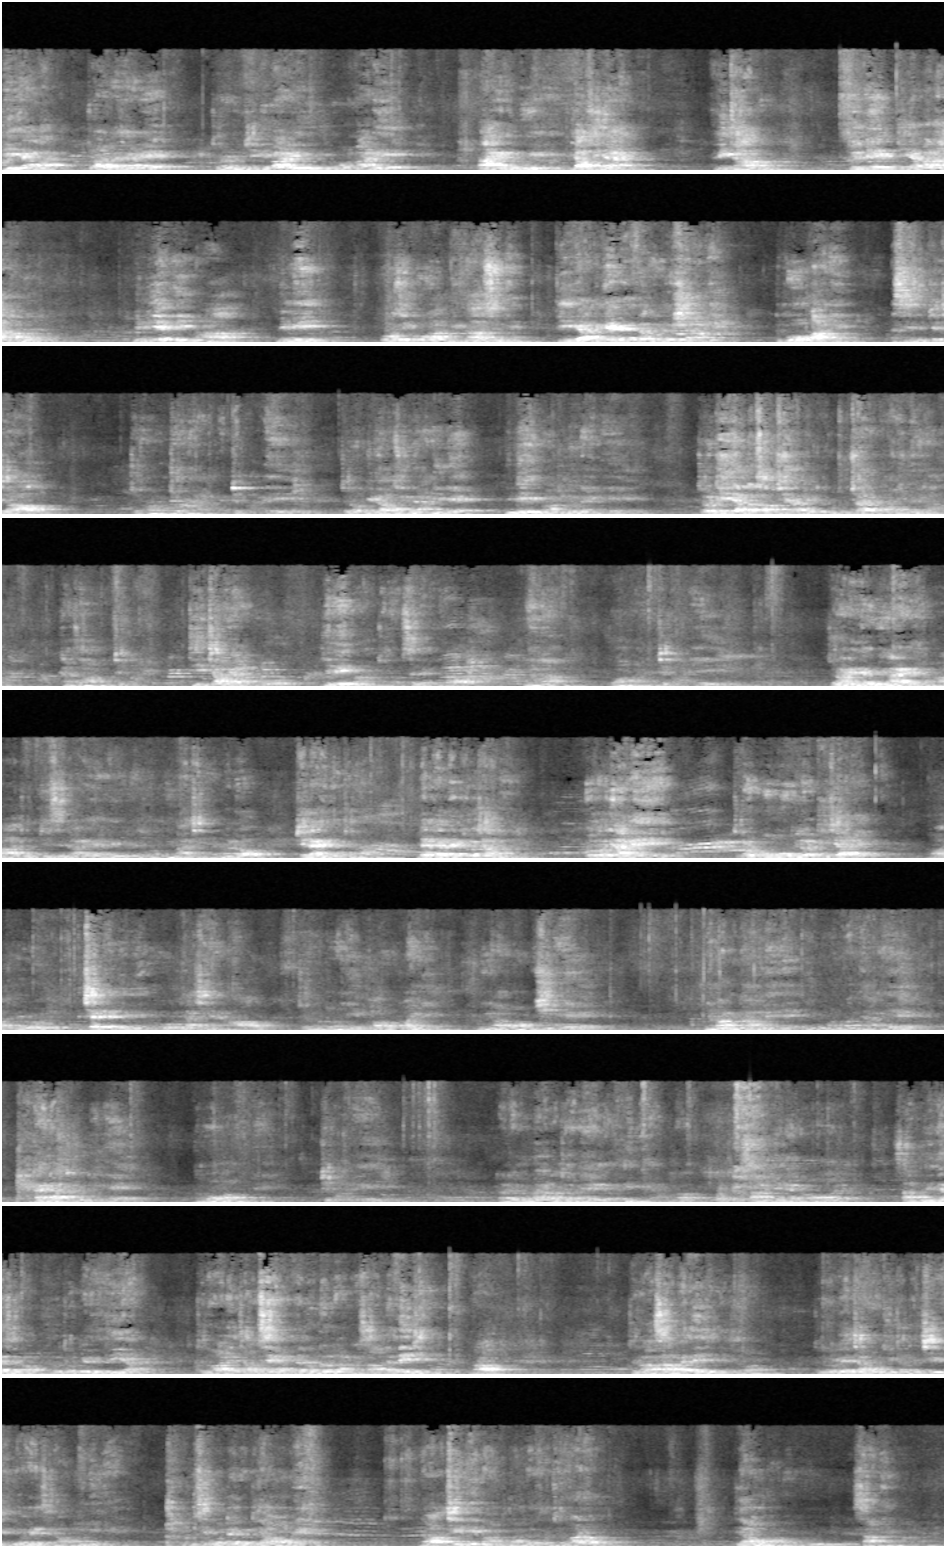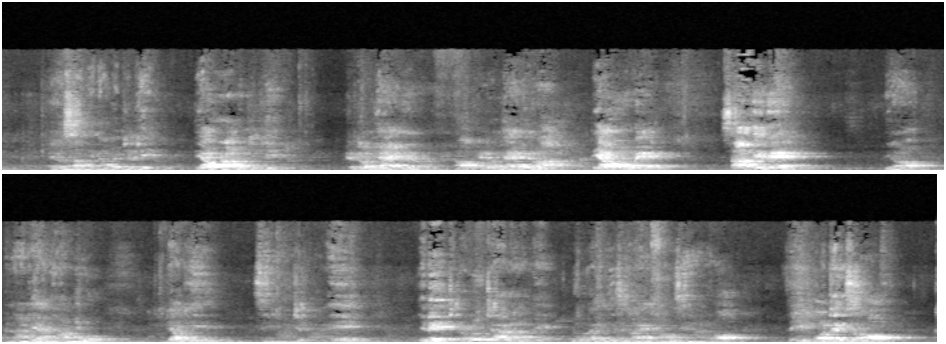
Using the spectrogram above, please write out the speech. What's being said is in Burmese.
ဒီဟာကြွားလာကြတဲ့ကျွန်တော်တို့ပြည်ပြည်ပါတွေဒီပေါ်မှာတွေ တားရတဲ့လူတွေရောက်စီတိုင်းသတိထားဖို့ဒီနေ့ဒီညမှာလာမှာမို့မိမိရဲ့အိမ်မှာမိမိကိုယ်စီကိုယ်ကမိသားစုနဲ့ဒီရတကယ်ပဲတော့မလို့ရှာတဲ့တဘိုးပါတဲ့အစီအစဉ်ဖြစ်ကြောင်းကျွန်တော်ကြောက်ရတယ်ဖြစ်ပါတယ်ကျွန်တော်မိသားစုများအနေနဲ့ဒီနေ့မှာပြုလုပ်နိုင်တယ်ကျွန်တော်ဒီရတော့ဆောင်ခြင်းအဖြစ်ထူးခြားတဲ့ကောင်းကြီးတွေလာခံစားမှုဖြစ်ပါတယ်ဒီအကြောင်းအရာကိုယနေ့မှာကျွန်တော်ဆက်လက်ပြီးတော့ဒီမှာ ဝမ်းပါတယ်ဖြစ်ပါတယ်ကျွန်တော်လည်းဝင်လာတဲ့နေရာမှာကျွန်တော်ပြင်ဆင်ထားတဲ့နေရာလေးကိုကျွန်တော်ဝင်လာချင်တယ်မတော့ဖြစ်နိုင်တယ်ကျွန်တော်လက်ခံနဲ့ပြောချင်တယ်ဘုရားညာလေကျွန်တော်ပုံပုံပြီးတော့တိကျတယ်နော်ကျွန်တော်တို့အချက်တွေလေးကိုရရှိနိုင်အောင်ကျွန်တော်တို့ဒီ PowerPoint လေးဝင်လာအောင်ရှိတယ်မြန်မာနားလေဒီမှာမှညာလေအတိုင်းအတာတစ်ခုတည်းသဘောပေါက် သေးရကျွန်တော်ကလည်းကျောင်းဆရာအဲ့လိုလုပ်တာမစားလက်သေးချင်နော်ကျွန်တော်စားလက်သေးချင်ဆိုတော့ကျွန်တော်ရဲ့ကျောင်းကြီးတော်ချေပြောခဲ့စကားပြီးနေတယ်ဒီစေပေါ်တဲ့တရားဟောနေနော်အချိန်လေးမှာပြောဆိုကျွန်တော်ကတော့တရားဟောမှာမဟုတ်ဘူးစားတယ်ပါအဲ့တော့စားနေတာပဲဖြစ်ဖြစ်တရားဟောတာပဲဖြစ်ဖြစ်ခရစ်တော်ဘုရားရဲ့နော်ခရစ်တော်ဘုရားရဲ့မှာတရားဟောမယ်စားတယ်ပြီးတော့အနာတရားများဖို့ပြောက်ပြီး စင်ပါဖြစ်ပါတယ်။ယနေ့ကျွန်တော်တို့ကြားနာတဲ့လူ့ဘဝဒီစကားရဲ့ခေါင်းစဉ်ကတော့ the importance of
